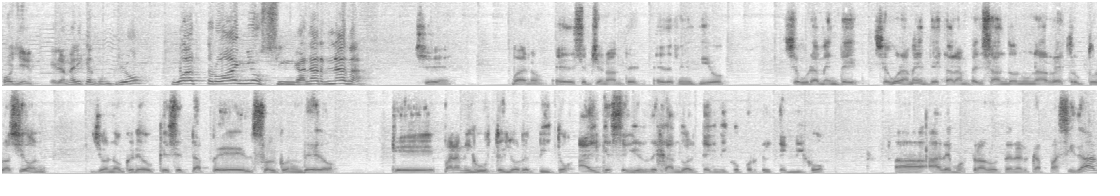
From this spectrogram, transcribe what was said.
Oye, el América cumplió cuatro años sin ganar nada. Sí. Bueno, es decepcionante, es definitivo. Seguramente, seguramente estarán pensando en una reestructuración. Yo no creo que se tape el sol con un dedo. Que para mi gusto, y lo repito, hay que seguir dejando al técnico porque el técnico ha, demostrado tener capacidad,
